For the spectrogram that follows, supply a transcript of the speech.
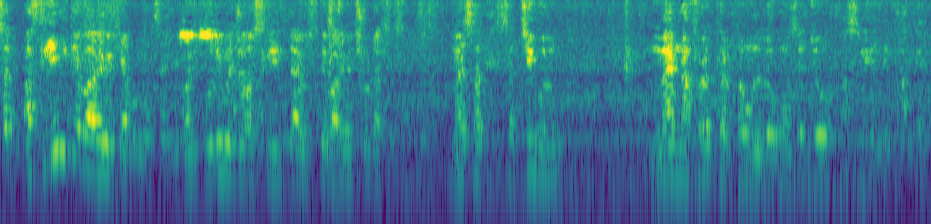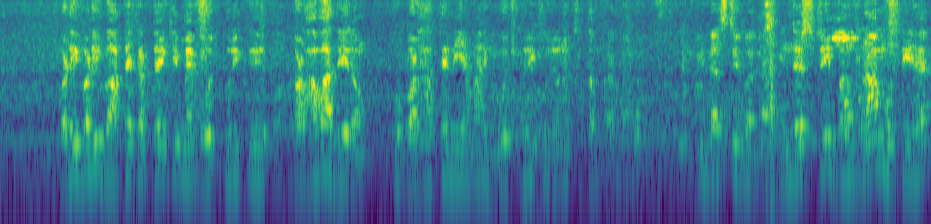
सर अश्लील के बारे में क्या बोलना चाहेंगे? भोजपुरी में जो अश्लीलता है उसके बारे में छोटा सा मैं सर सच्ची बोलूँ मैं नफरत करता हूँ उन लोगों से जो अश्लील दिखाते हैं। बड़ी बड़ी बातें करते हैं कि मैं भोजपुरी की बढ़ावा दे रहा हूँ वो बढ़ाते नहीं हमारी भोजपुरी को जो है खत्म कर रहे हैं इंडस्ट्री बनना है इंडस्ट्री बदनाम होती है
